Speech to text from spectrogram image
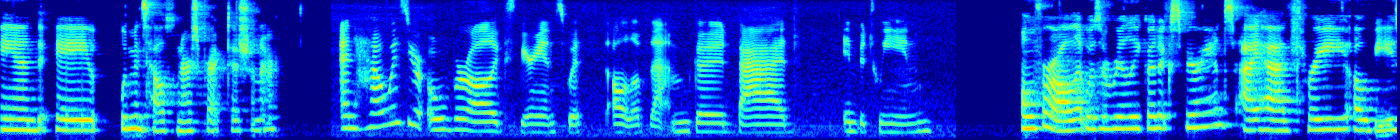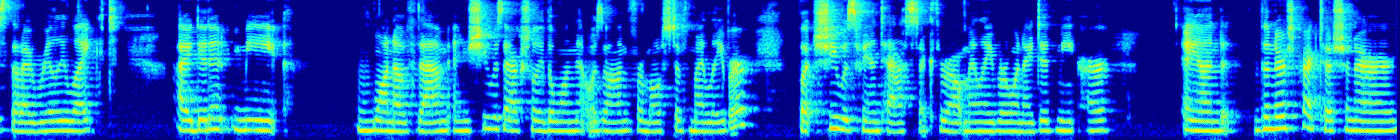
and a women's health nurse practitioner. And how was your overall experience with all of them? Good, bad, in between? Overall, it was a really good experience. I had three OBs that I really liked. I didn't meet one of them, and she was actually the one that was on for most of my labor, but she was fantastic throughout my labor when I did meet her. And the nurse practitioner,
